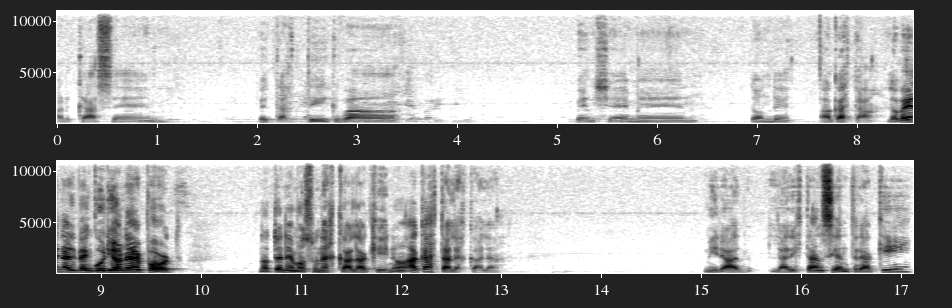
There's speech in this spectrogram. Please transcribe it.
Arkasen, Petah Tikva, Ben Shemen, ¿dónde? Acá está. ¿Lo ven el Ben Gurion Airport? No tenemos una escala aquí, ¿no? Acá está la escala. Mirad, la distancia entre aquí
